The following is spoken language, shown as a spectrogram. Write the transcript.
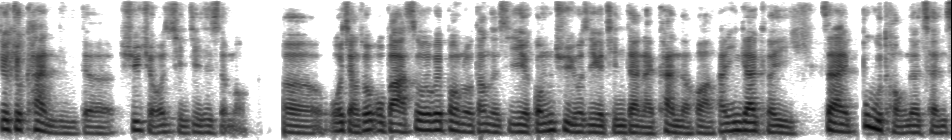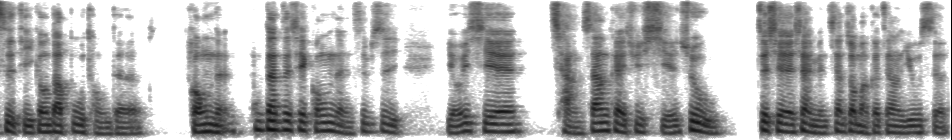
就就看你的需求或是情境是什么。呃，我想说，我把 Software Bond 当成是一个工具或是一个清单来看的话，它应该可以在不同的层次提供到不同的功能。但这些功能是不是有一些厂商可以去协助这些像你们像周马克这样的 user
